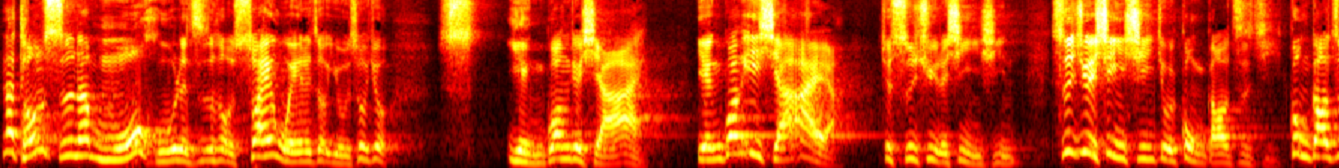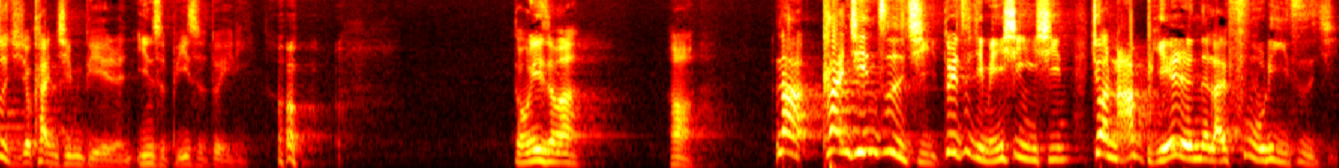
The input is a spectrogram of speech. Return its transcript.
那同时呢，模糊了之后，衰微了之后，有时候就眼光就狭隘，眼光一狭隘啊，就失去了信心，失去了信心就会供高自己，供高自己就看清别人，因此彼此对立。懂我意思吗？啊，那看清自己，对自己没信心，就要拿别人的来复利自己。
